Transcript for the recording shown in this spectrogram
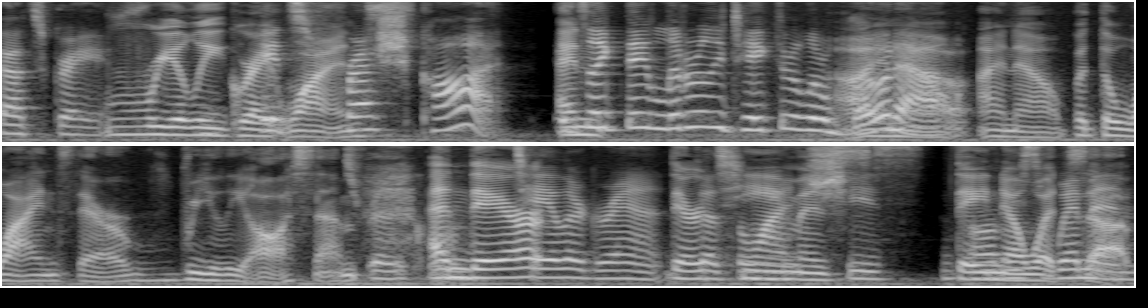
that's great. Really great it's wines. fresh caught. It's And- like they literally take their little I boat know, out. I know, but the wines there are really awesome. It's really cool. And their Taylor Grant, their the team wine. is- She's they know what's women. up.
